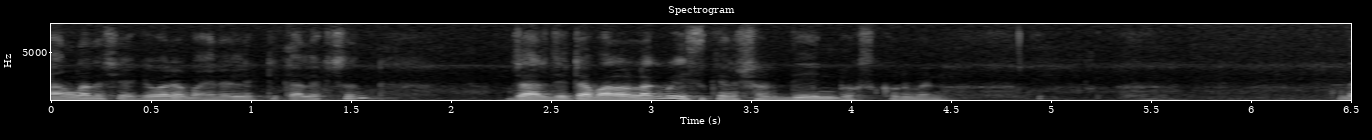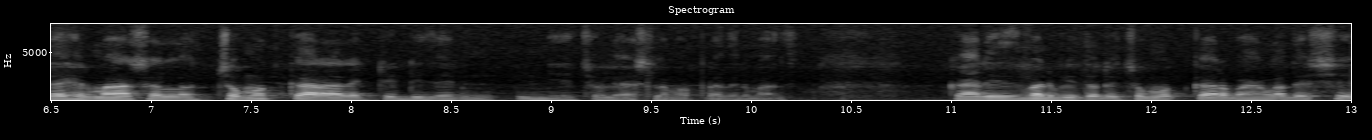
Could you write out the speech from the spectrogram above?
বাংলাদেশে একেবারে ভাইরাল একটি কালেকশন যার যেটা ভালো লাগবে স্ক্রিনশট দিয়ে ইনবক্স করবেন। দেখেন মাশাল্লাহ চমৎকার আর একটি ডিজাইন নিয়ে চলে আসলাম আপনাদের মাঝে। কারিজমার ভিতরে চমৎকার বাংলাদেশে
